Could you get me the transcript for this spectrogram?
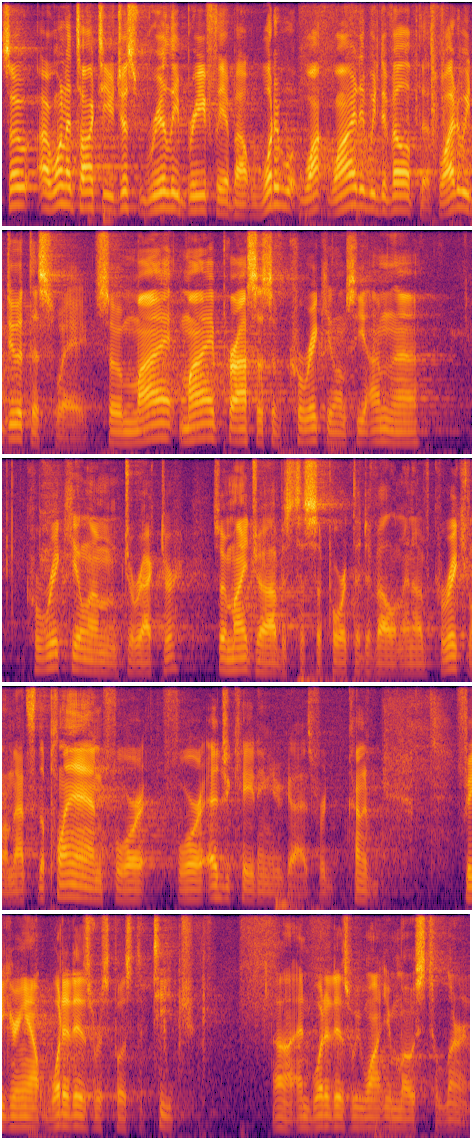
So I want to talk to you just really briefly about what did we, why, why, did we develop this? Why do we do it this way? So my, my process of curriculum, see, I'm the curriculum director, so my job is to support the development of curriculum. That's the plan for, for educating you guys, for kind of figuring out what it is we're supposed to teach uh, and what it is we want you most to learn.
